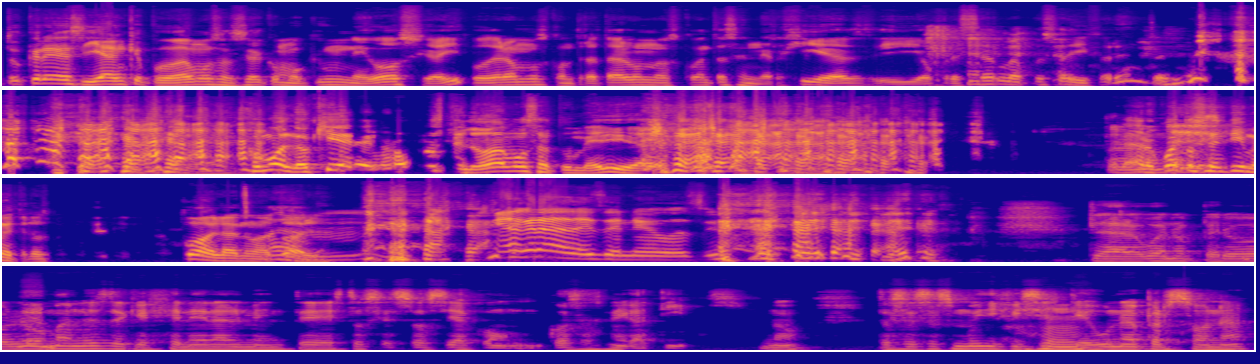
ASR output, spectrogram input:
¿Tú crees, Jan, que podamos hacer como que un negocio ahí? Podríamos contratar unas cuantas energías y ofrecerla pues a diferentes, ¿no? ¿Cómo lo quieres? Nosotros te lo damos a tu medida. claro, ¿cuántos centímetros? Tú habla, no, tú mm, Me agrada ese negocio. Claro, bueno, pero lo malo es de que generalmente esto se asocia con cosas negativas, ¿no? Entonces es muy difícil que una persona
